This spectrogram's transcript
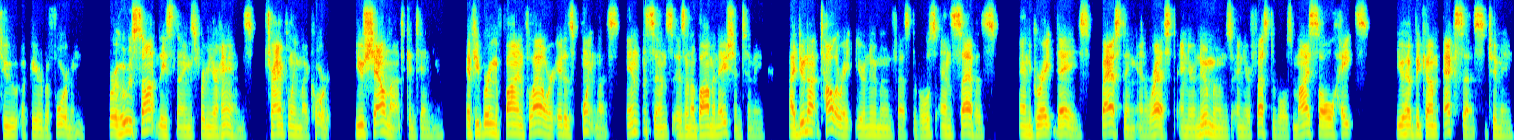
to appear before me. For who sought these things from your hands, trampling my court? You shall not continue. If you bring fine flour, it is pointless. Incense is an abomination to me. I do not tolerate your new moon festivals and Sabbaths and great days, fasting and rest, and your new moons and your festivals. My soul hates. You have become excess to me.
